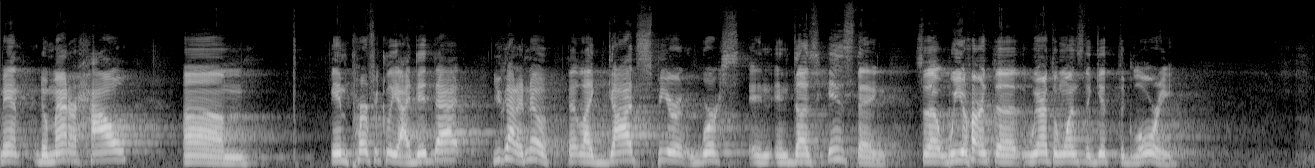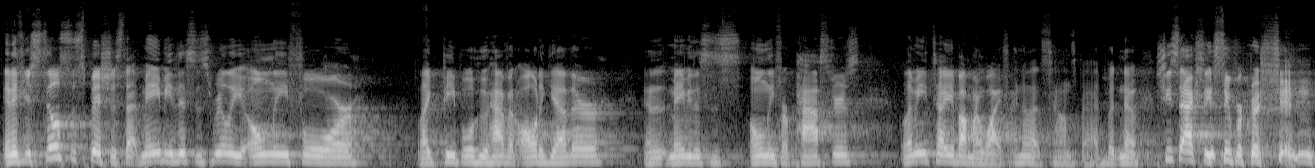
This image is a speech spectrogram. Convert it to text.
man, no matter how um, imperfectly I did that, you got to know that like God's Spirit works and, and does His thing, so that we aren't the we aren't the ones that get the glory. And if you're still suspicious that maybe this is really only for like people who have it all together, and maybe this is only for pastors, let me tell you about my wife. I know that sounds bad, but no, she's actually a super Christian.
